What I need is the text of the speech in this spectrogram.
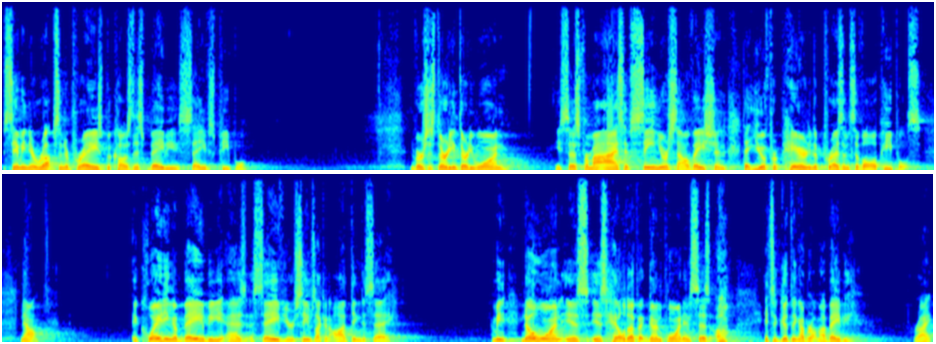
Simeon erupts into praise because this baby saves people. In verses 30 and 31, he says, For my eyes have seen your salvation that you have prepared in the presence of all peoples. Now, equating a baby as a savior seems like an odd thing to say. I mean, no one is, is held up at gunpoint and says, Oh, it's a good thing I brought my baby, right?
